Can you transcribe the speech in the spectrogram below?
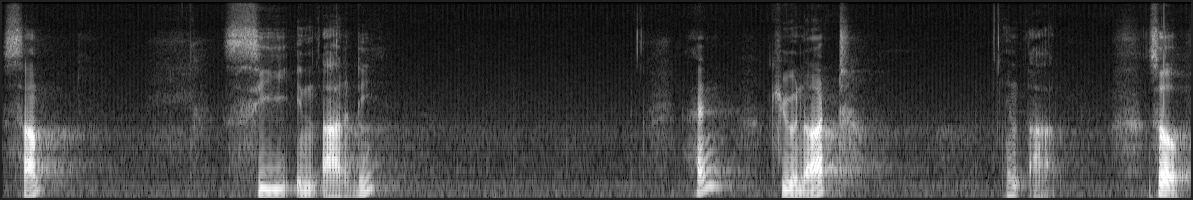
some C in RD and Q naught in R. So,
